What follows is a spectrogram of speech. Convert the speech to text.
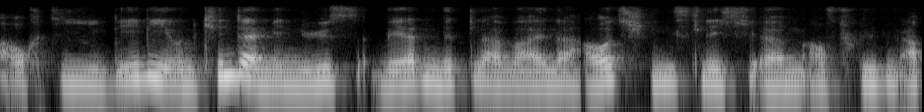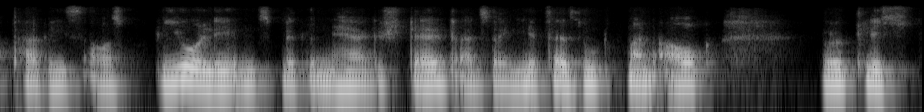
Auch die Baby- und Kindermenüs werden mittlerweile ausschließlich ähm, auf Flügen ab Paris aus Bio-Lebensmitteln hergestellt. Also hier versucht man auch wirklich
